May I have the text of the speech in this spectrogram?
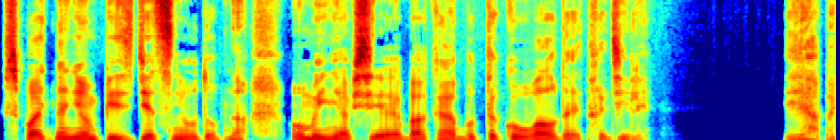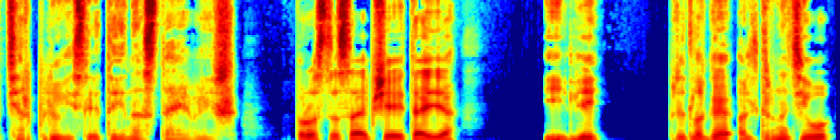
Спать на нем пиздец неудобно. У меня все бока будто кувалдой отходили. «Я потерплю, если ты настаиваешь», — просто сообщает Ая. «Или?» — предлагаю альтернативу.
